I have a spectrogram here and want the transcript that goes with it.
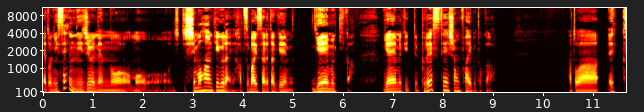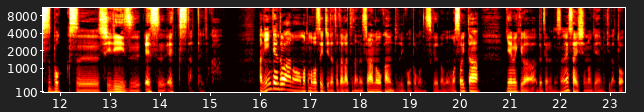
えっと、2020年のもう、下半期ぐらいに発売されたゲームゲーム機か。ゲーム機ってプレイステーション5とか、あとは Xbox シリーズ S、X だったりとか。まあ、任天堂はあの、もともとスイッチで戦ってたんで、それはノーカウントでいこうと思うんですけれども、まあそういったゲーム機が出てるんですよね、最新のゲーム機だと。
